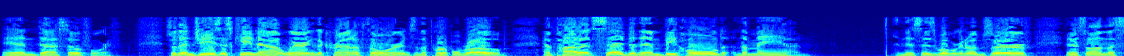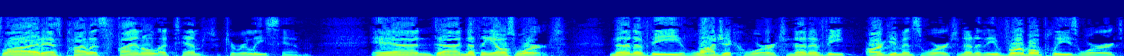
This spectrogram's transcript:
And uh, so forth. So then Jesus came out wearing the crown of thorns and the purple robe. And Pilate said to them, Behold the man. And this is what we're going to observe, and it's on the slide as Pilate's final attempt to release him. And uh, nothing else worked. None of the logic worked. None of the arguments worked. None of the verbal pleas worked.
